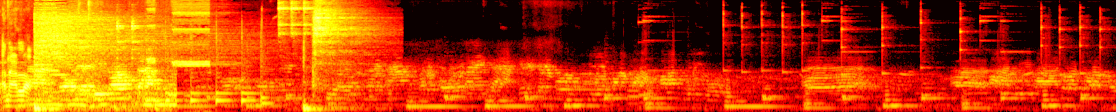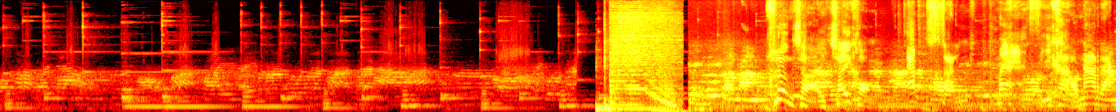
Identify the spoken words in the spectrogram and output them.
อันนั้นหรอก เครื่องฉายใช้ของแอปสันแม่สีขาวน่ารัก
